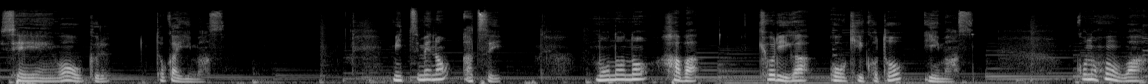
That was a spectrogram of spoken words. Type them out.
声援を送るとか言います。3つ目の熱い。物の幅距離が大きいことを言います。この本は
